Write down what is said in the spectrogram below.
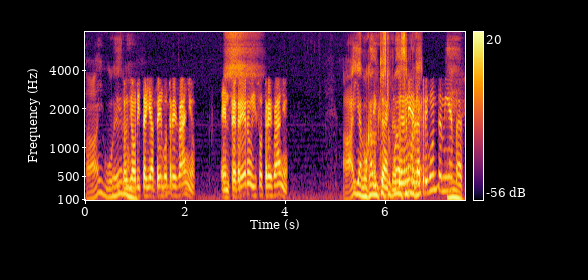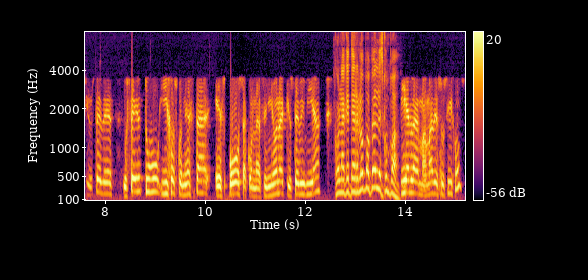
Ay, güero. Entonces ahorita ya tengo tres años. En febrero hizo tres años. Ay, abogado, entonces, ¿qué puedo hacer? mira, Porque- La pregunta mía es si usted es, usted tuvo hijos con esta esposa, con la señora que usted vivía. Con la que te arregló papeles, compa. ¿Y es la mamá de sus hijos?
